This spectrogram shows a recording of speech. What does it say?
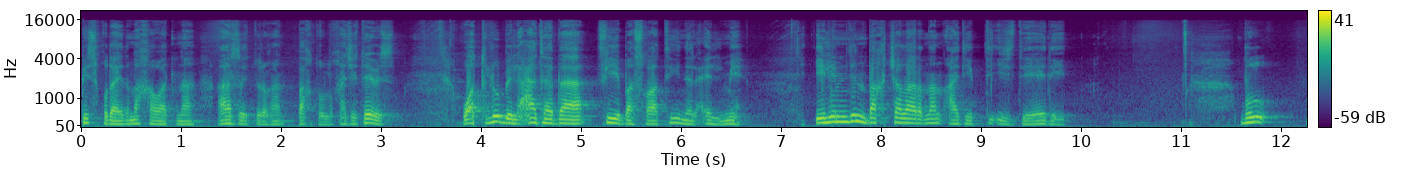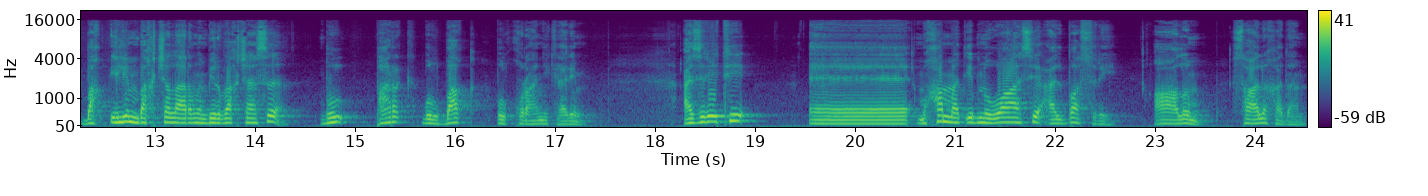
биз кудайдын махабатына арзый турган бактылуулукка жетебиз. Илимдин бакчаларынан адепти издээ дейт бул илим бакчаларынын бир бакчасы бул парк бул бак бул курани карим азирети мухаммад ибн уаси ал басри аалым салых адам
